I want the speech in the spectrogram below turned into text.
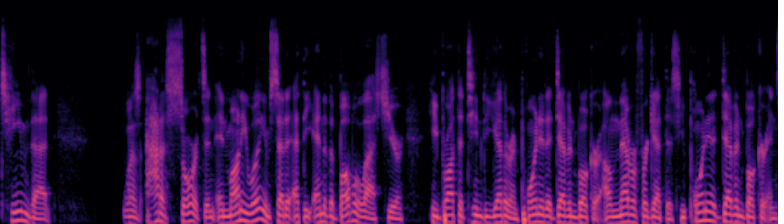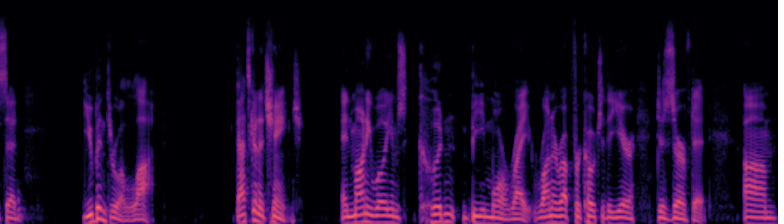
team that – was out of sorts. And, and Monty Williams said it at the end of the bubble last year. He brought the team together and pointed at Devin Booker. I'll never forget this. He pointed at Devin Booker and said, You've been through a lot. That's going to change. And Monty Williams couldn't be more right. Runner up for Coach of the Year, deserved it. Um,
